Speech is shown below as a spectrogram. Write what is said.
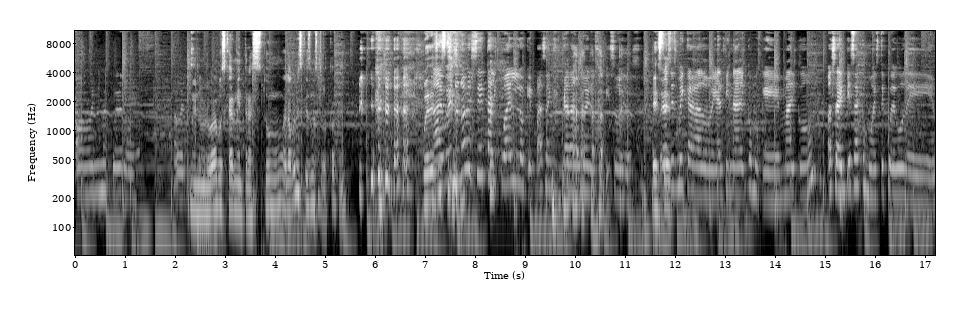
Ay, no me acuerdo. A ver. Bueno, lo voy a buscar mientras tú. Lo bueno es que es nuestro toque. Puedes. Ay, este, bueno, no me sé tal cual lo que pasa en cada uno de los episodios. Pero este, sí es muy cagado y al final como que Malcolm, o sea, empieza como este juego de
